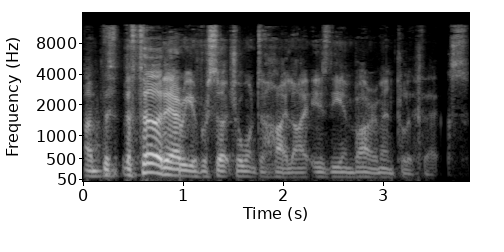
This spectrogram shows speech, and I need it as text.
Um, the, the third area of research I want to highlight is the environmental effects.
